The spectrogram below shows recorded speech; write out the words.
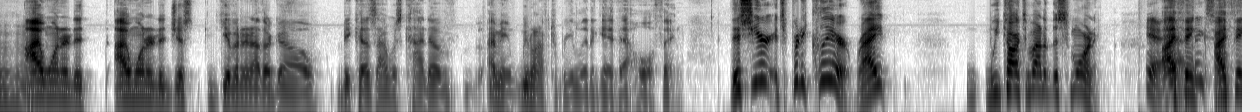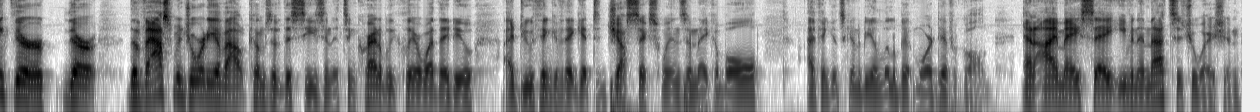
Mm-hmm. I wanted to I wanted to just give it another go because I was kind of I mean, we don't have to relitigate that whole thing. This year it's pretty clear, right? We talked about it this morning. Yeah, I yeah, think so. I think they're they're the vast majority of outcomes of this season. It's incredibly clear what they do. I do think if they get to just six wins and make a bowl, I think it's going to be a little bit more difficult. And I may say, even in that situation,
